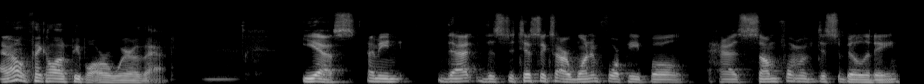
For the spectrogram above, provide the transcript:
Right. I don't think a lot of people are aware of that. Yes. I mean, that the statistics are one in four people has some form of disability.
